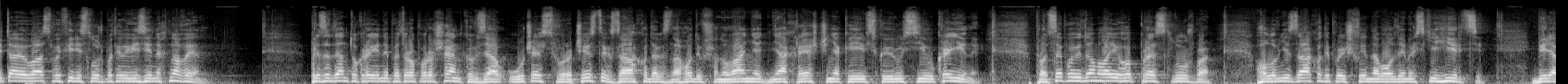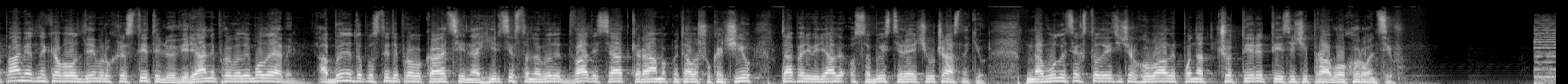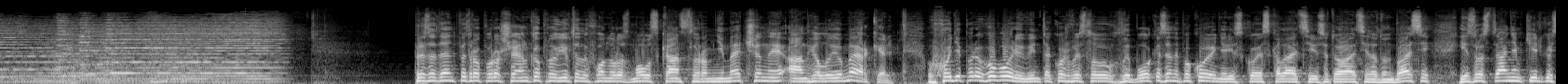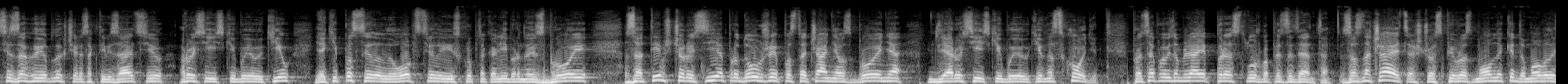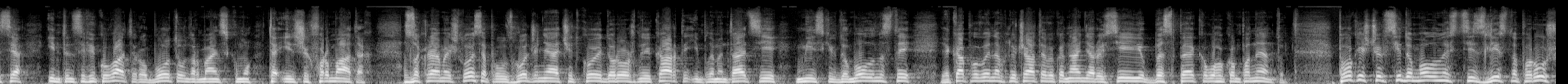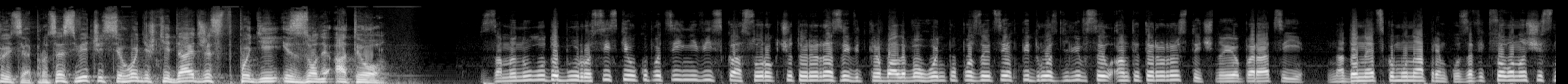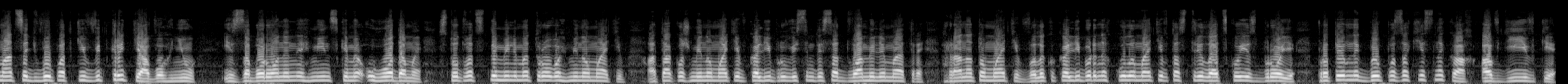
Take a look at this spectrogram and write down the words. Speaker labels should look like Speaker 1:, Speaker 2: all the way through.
Speaker 1: Вітаю вас в ефірі служби телевізійних новин. Президент України Петро Порошенко взяв участь в урочистих заходах з нагоди вшанування Дня хрещення Київської Русі України. Про це повідомила його прес-служба. Головні заходи пройшли на Володимирській гірці. Біля пам'ятника Володимиру Хрестителю віряни провели молебень. Аби не допустити провокації, на гірці встановили два десятки рамок металошукачів та перевіряли особисті речі учасників. На вулицях столиці чергували понад 4 тисячі правоохоронців. Президент Петро Порошенко провів телефонну розмову з канцлером Німеччини Ангелою Меркель. В ході переговорів він також висловив глибоке занепокоєння різкою ескалацією ситуації на Донбасі і зростанням кількості загиблих через активізацію російських бойовиків, які посилили обстріли із крупнокаліберної зброї, за тим, що Росія продовжує постачання озброєння для російських бойовиків на сході. Про це повідомляє прес-служба президента. Зазначається, що співрозмовники домовилися інтенсифікувати роботу в нормандському та інших форматах. Зокрема, йшлося про узгодження чіткої дорожньої карти імплементації мінських домовленостей, яка повинна включати виконання Росією безпекового компоненту. Поки що всі домовленості злісно порушуються. Про це свідчить сьогоднішній дайджест подій із зони АТО.
Speaker 2: За минулу добу російські окупаційні війська 44 рази відкривали вогонь по позиціях підрозділів сил антитерористичної операції. На Донецькому напрямку зафіксовано 16 випадків відкриття вогню із заборонених мінськими угодами 120-мм мінометів, а також мінометів калібру 82 мм, гранатометів, великокаліберних кулеметів та стрілецької зброї. Противник бив по захисниках Авдіївки.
